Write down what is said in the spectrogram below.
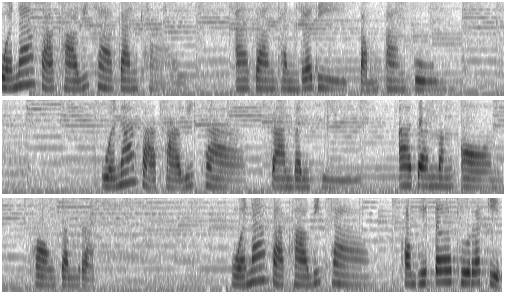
หัวหน้าสาขาวิชาการขาย อาจารย์ธันรดีสำอางกูล หัวหน้าสาขาวิชา การบัญชี อาจารย์บังออน ทองจำรัด หัวหน้าสาขาวิชา คอมพิวเตอร์ธุรกิจ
